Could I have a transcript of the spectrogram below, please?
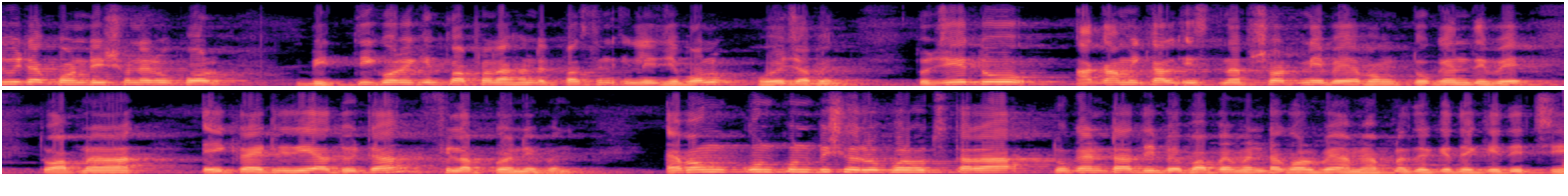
দুইটা কন্ডিশনের উপর ভিত্তি করে কিন্তু আপনারা হান্ড্রেড পার্সেন্ট ইলিজেবল হয়ে যাবেন। তো যেহেতু আগামীকাল স্ন্যাপশট নেবে এবং টোকেন দিবে, তো আপনারা এই ক্রাইটেরিয়া দুইটা ফিল আপ করে নেবেন। এবং কোন কোন বিষয়ের উপর হচ্ছে তারা টোকেনটা দিবে বা পেমেন্টটা করবে আমি আপনাদেরকে দেখিয়ে দিচ্ছি।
